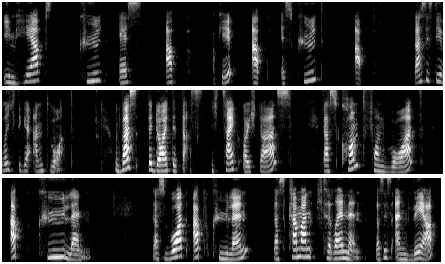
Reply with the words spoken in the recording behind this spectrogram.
im Herbst kühlt es ab. Okay? Ab. Es kühlt ab. Das ist die richtige Antwort. Und was bedeutet das? Ich zeige euch das. Das kommt von Wort abkühlen. Das Wort abkühlen, das kann man trennen. Das ist ein Verb.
